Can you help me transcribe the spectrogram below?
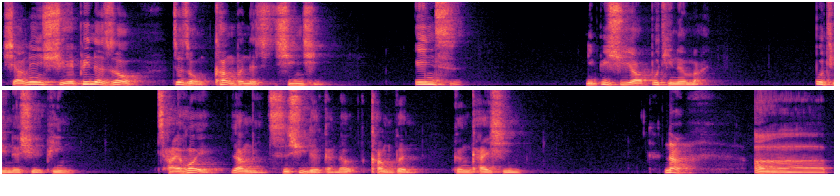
想念血拼的时候这种亢奋的心情。因此，你必须要不停的买，不停的血拼，才会让你持续的感到亢奋跟开心。那。呃，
